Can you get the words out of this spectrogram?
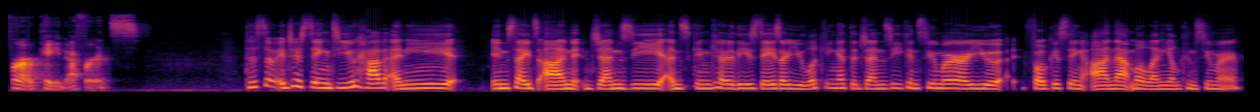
for our paid efforts. That's so interesting. Do you have any insights on Gen Z and skincare these days? Are you looking at the Gen Z consumer? Are you focusing on that millennial consumer?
